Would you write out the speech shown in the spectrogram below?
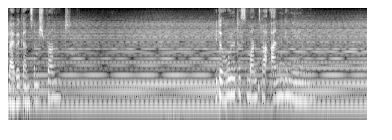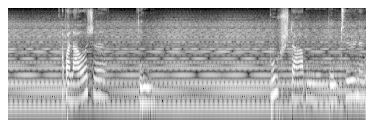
Bleibe ganz entspannt. Wiederhole das Mantra angenehm, aber lausche den Buchstaben, den Tönen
